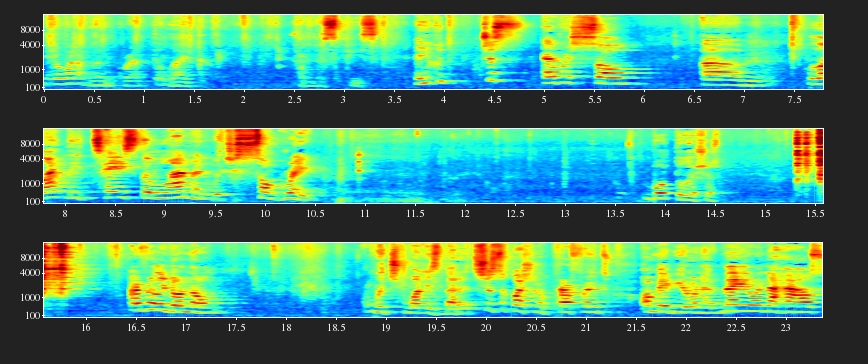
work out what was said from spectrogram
you know what? I'm gonna grab the leg from this piece. And you could just ever so um, lightly taste the lemon, which is so great. Both delicious. I really don't know which one is better. It's just a question of preference, or maybe you don't have mayo in the house,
